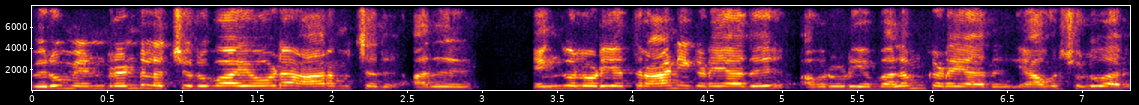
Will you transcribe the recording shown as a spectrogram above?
வெறும் என் ரெண்டு லட்சம் ரூபாயோட ஆரம்பிச்சது. அது எங்களுடைய திராணி கிடையாது அவருடைய பலம் கிடையாது. அவர் சொல்லுவாரு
